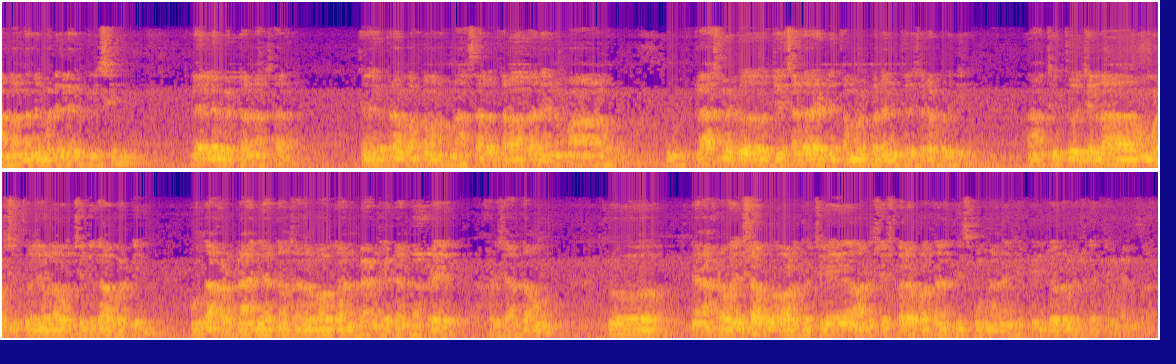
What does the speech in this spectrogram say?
వాళ్ళందరినీ మళ్ళీ లేపు పిలిచి లేలో పెట్టాను సార్. నేను విక్రమపట్నం అనుకున్నాను సార్ తర్వాత నేను మా క్లాస్మేట్ జయచంద్ర రెడ్డి తమ్ముడిపల్లి అని తెలిసేటప్పటికి చిత్తూరు జిల్లా ఉమ్మడి చిత్తూరు జిల్లా వచ్చింది కాబట్టి ముందు అక్కడ ప్లాన్ చేద్దాం చంద్రబాబు గారిని బ్యాన్ చేయడానికి అక్కడే అక్కడ చేద్దాము. ఇప్పుడు నేను అక్కడ వైన్ షాప్లో వాళ్ళకి వచ్చినాయి వాళ్ళు చేసుకోలేకపోతే తీసుకుంటున్నానని చెప్పి జోరోజుగా చెప్పాను సార్.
